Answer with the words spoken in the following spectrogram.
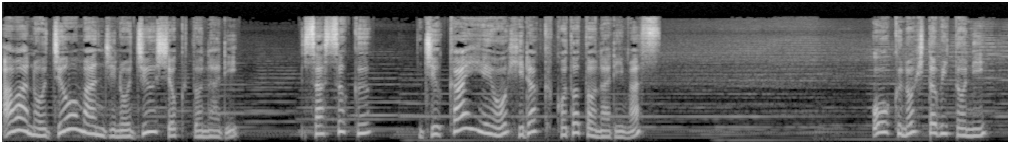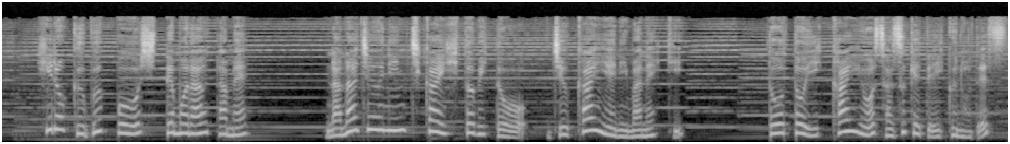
阿波の上満寺の住職となり早速樹海会を開くこととなります。多くの人々に広く仏法を知ってもらうため70人近い人々を樹海会に招き尊い会を授けていくのです。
